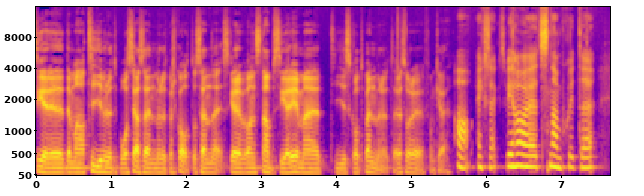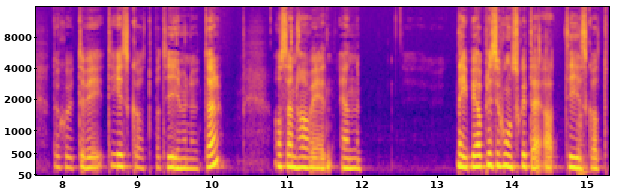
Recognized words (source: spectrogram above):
serie där man har 10 minuter på sig, alltså en minut per skott. Och sen ska det vara en snabbserie med 10 skott på en minut. Är det så det funkar? Ja, exakt. Vi har ett snabbskytte. Då skjuter vi 10 skott på 10 minuter. Och sen har vi en, nej, vi har precisionsskytte, ja, 10 skott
